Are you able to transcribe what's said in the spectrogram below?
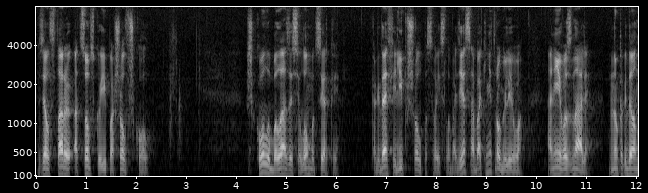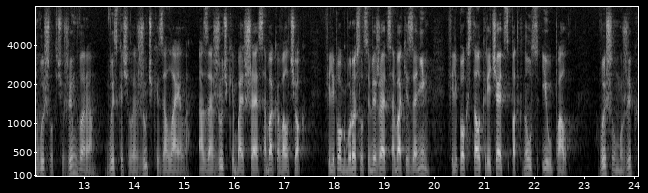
взял старую отцовскую и пошел в школу. Школа была за селом у церкви. Когда Филипп шел по своей слободе, собаки не трогали его. Они его знали. Но когда он вышел к чужим дворам, выскочила жучка и залаяла, а за жучкой большая собака-волчок. Филиппок бросился бежать, собаки за ним – Филиппок стал кричать, споткнулся и упал. Вышел мужик,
